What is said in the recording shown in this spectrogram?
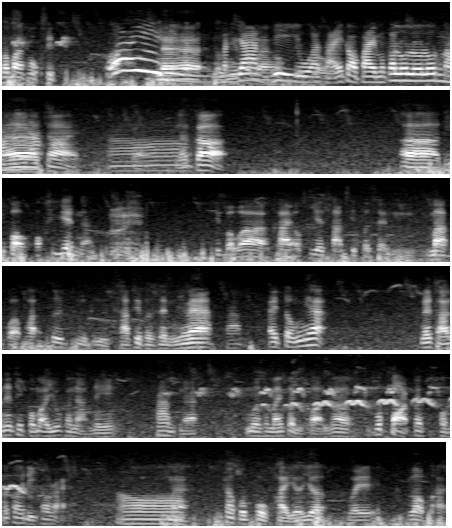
ประมาณ 60 โอ้ยนี่มันนะฮะตรงนี้มันย่านประมาณที่อยู่อาศัยต่อไปมันก็ลดลดลดมาอย่างนี้อ่านะใช่ อ๋อแล้วก็เอ่อที่บอกออกซิเจนน่ะ ที่บอกว่าคายออกซิเจนสามสิบเปอร์เซ็นมากกว่าพืชอื่นๆสามสิบเปอร์เซ็นใช่ไหมครับครับ ไอ้ตรงเนี้ย ในฐานะที่ผมอายุขนาดนี้ครับ นะเมื่อสมัยก่อนๆก็พวกปอดผมไม่ค่อยดีเท่าไหร่อ๋อนะถ้าผมปลูกไผ่เยอะๆ ไว้รอบบ้าน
